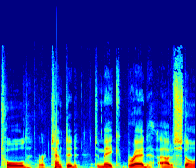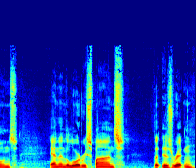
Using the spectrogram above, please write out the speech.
told or tempted to make bread out of stones. And then the Lord responds, that is written,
